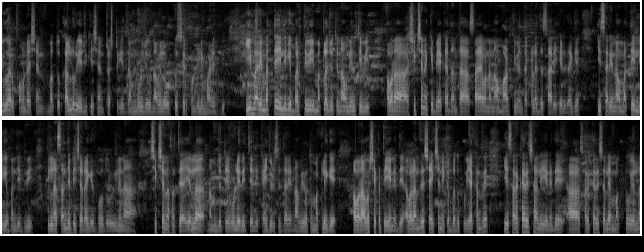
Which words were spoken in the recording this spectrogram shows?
ಯು ಆರ್ ಫೌಂಡೇಶನ್ ಮತ್ತು ಕಲ್ಲೂರು ಎಜುಕೇಷನ್ ಟ್ರಸ್ಟ್ ಇದರ ಮೂರು ಜೊ, ನಾವೆಲ್ಲ ಒಟ್ಟು ಸೇರಿಕೊಂಡು ಇಲ್ಲಿ ಮಾಡಿದ್ವಿ. ಈ ಬಾರಿ ಮತ್ತೆ ಇಲ್ಲಿಗೆ ಬರ್ತೀವಿ. ಮಕ್ಕಳ ಜೊತೆ ನಾವು ನಿಲ್ತೀವಿ. ಅವರ ಶಿಕ್ಷಣಕ್ಕೆ ಬೇಕಾದಂಥ ಸಹಾಯವನ್ನು ನಾವು ಮಾಡ್ತೀವಿ ಅಂತ ಕಳೆದ ಸಾರಿ ಹೇಳಿದಾಗೆ ಈ ಸಾರಿ ಮತ್ತೆ ಇಲ್ಲಿಗೆ ಬಂದಿದ್ವಿ. ಇಲ್ಲಿನ ಸಂಜೆ ಟೀಚರ್ ಆಗಿರ್ಬೋದು, ಇಲ್ಲಿನ ಶಿಕ್ಷಣ ಸಂಸ್ಥೆ ಎಲ್ಲ ನಮ್ಮ ಜೊತೆ ಒಳ್ಳೆ ರೀತಿಯಲ್ಲಿ ಕೈ ಜೋಡಿಸಿದ್ದಾರೆ. ನಾವು ಇವತ್ತು ಮಕ್ಕಳಿಗೆ ಅವರ ಅವಶ್ಯಕತೆ ಏನಿದೆ ಅವರ ಅಂದರೆ ಶೈಕ್ಷಣಿಕ ಬದುಕು. ಯಾಕಂದರೆ ಈ ಸರ್ಕಾರಿ ಶಾಲೆ ಏನಿದೆ, ಆ ಸರ್ಕಾರಿ ಶಾಲೆಯ ಮಕ್ಕಳು ಎಲ್ಲ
